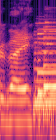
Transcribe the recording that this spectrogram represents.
Everybody.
